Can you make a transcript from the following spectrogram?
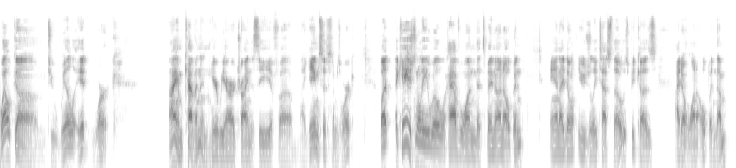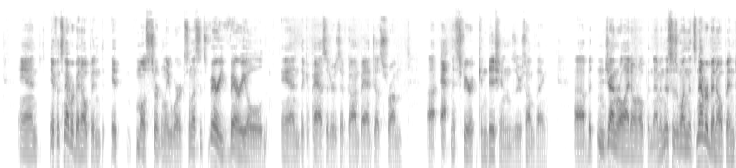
Welcome to Will It Work? I am Kevin, and here we are trying to see if uh, my game systems work. But occasionally we'll have one that's been unopened, and I don't usually test those because I don't want to open them. And if it's never been opened, it most certainly works, unless it's very, very old and the capacitors have gone bad just from uh, atmospheric conditions or something. Uh, but in general, I don't open them. And this is one that's never been opened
